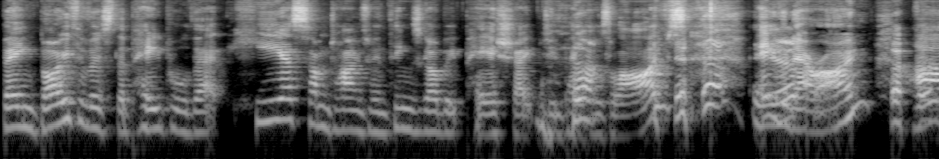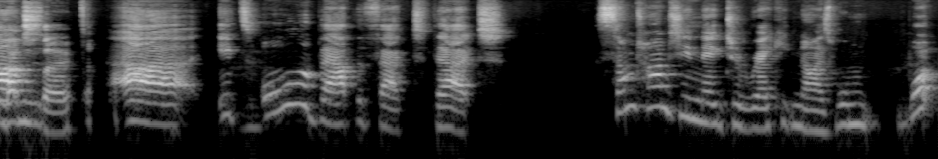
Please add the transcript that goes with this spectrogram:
being both of us the people that hear sometimes when things go a bit pear shaped in people's lives, even our own, very much um, so. uh, it's all about the fact that sometimes you need to recognize well, what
